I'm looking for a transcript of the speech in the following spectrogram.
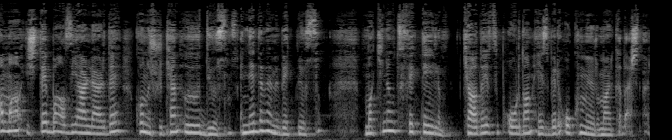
ama işte bazı yerlerde konuşurken ı diyorsunuz. E ne dememi bekliyorsun? Makine tüfek değilim. Kağıda yazıp oradan ezbere okumuyorum arkadaşlar.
